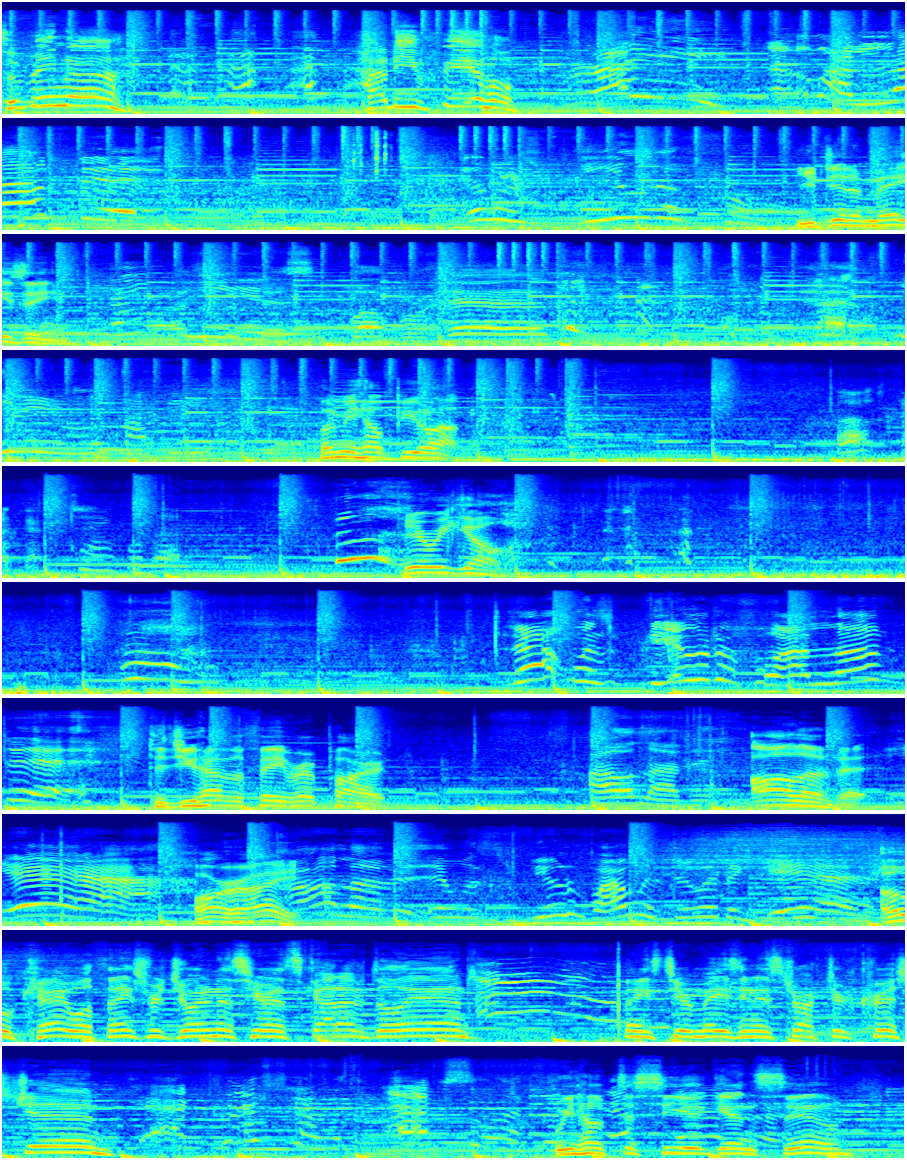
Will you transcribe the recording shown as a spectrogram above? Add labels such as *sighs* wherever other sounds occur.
Sabina, how do you feel? Great! Oh, I loved it. It was beautiful. You did amazing. Thank you. Bump her head. *laughs* You need to move my feet. Let me help you up. Oh, I got tangled up. Here we go. *sighs* That was beautiful. I loved it. Did you have a favorite part? All of it. All of it. Yeah. All right. All of it. It was beautiful. I would do it again. Okay, well, thanks for joining us here at Skydive DeLand. Oh. Thanks to your amazing instructor, Christian. Yeah, Christian was excellent. We hope to see you again soon.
